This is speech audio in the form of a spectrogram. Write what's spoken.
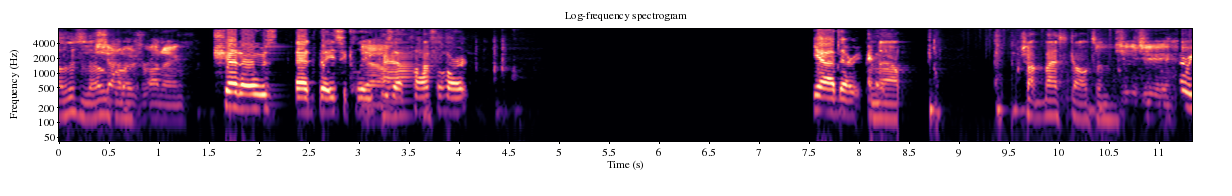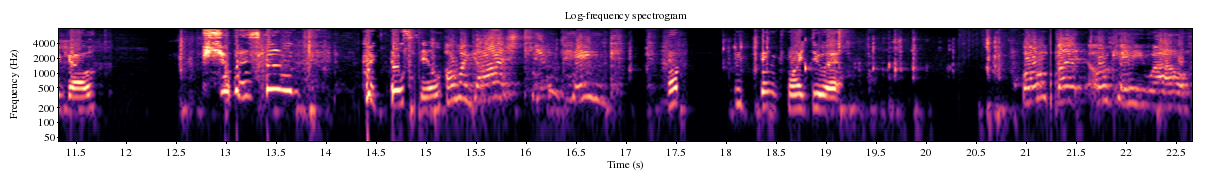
Oh, this is over. Shadow's running. Shadow's dead, basically. Yeah. He's at ah. half a heart. Yeah, there you go. And now, shot by skeleton. GG. There we go. Shoot his gun! Kill steal. Oh my gosh, Team Pink. Yep, Pink might do it. Oh, but okay, wow,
